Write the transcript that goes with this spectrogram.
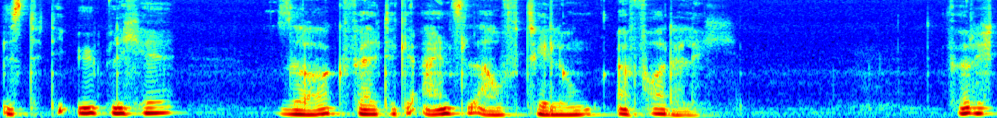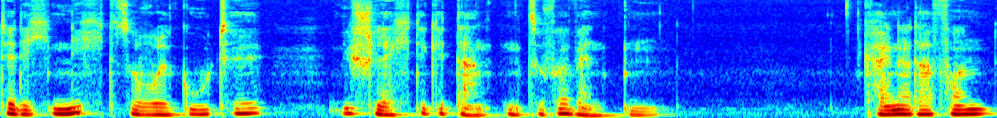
ist die übliche sorgfältige Einzelaufzählung erforderlich. Fürchte dich nicht, sowohl gute wie schlechte Gedanken zu verwenden. Keiner davon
